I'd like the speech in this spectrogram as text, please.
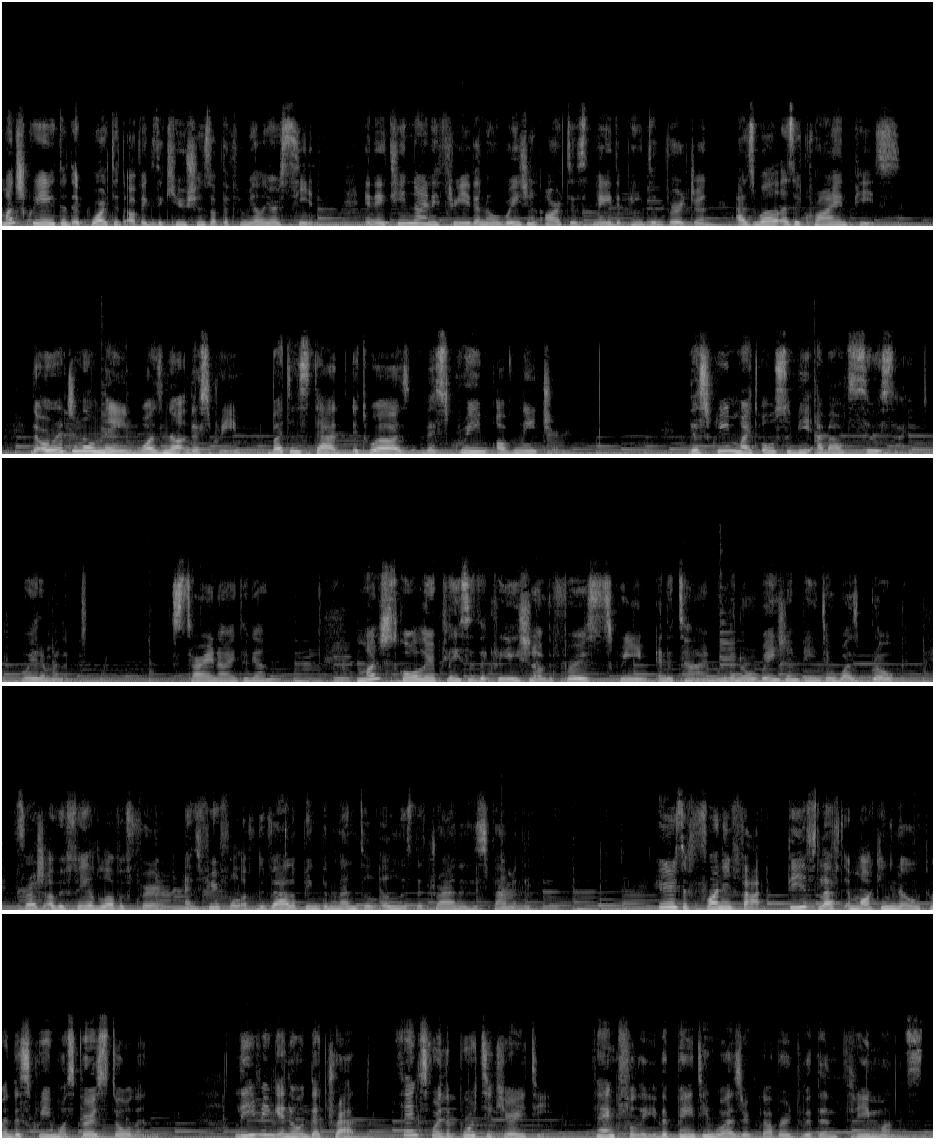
Munch created a quartet of executions of the familiar scene. In 1893, the Norwegian artist made a painted Virgin as well as a crying piece. The original name was not the Scream, but instead it was the scream of nature. The scream might also be about suicide. Wait a minute. Starry Night again? Munch scholar places the creation of the first scream in a time when the Norwegian painter was broke, fresh of a failed love affair, and fearful of developing the mental illness that ran in his family. Here's a funny fact thieves left a mocking note when the scream was first stolen, leaving a note that read, Thanks for the poor security. Thankfully, the painting was recovered within three months.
